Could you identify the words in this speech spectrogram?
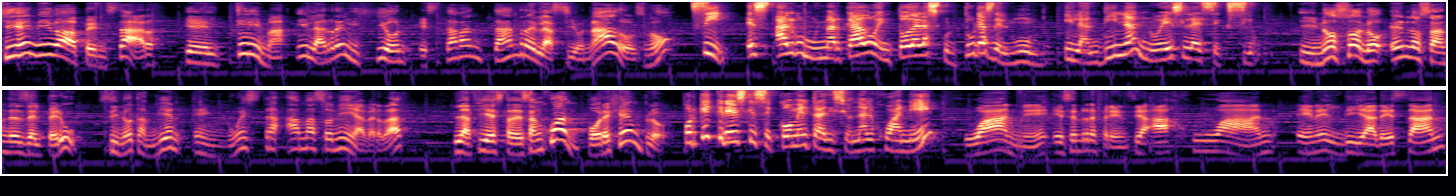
¿Quién iba a pensar que el clima y la religión estaban tan relacionados, no? Sí, es algo muy marcado en todas las culturas del mundo y la andina no es la excepción. Y no solo en los Andes del Perú, sino también en nuestra Amazonía, ¿verdad? La fiesta de San Juan, por ejemplo. ¿Por qué crees que se come el tradicional Juané? Juané es en referencia a Juan en el día de San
